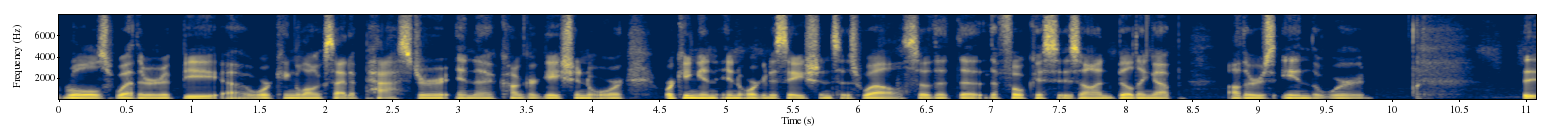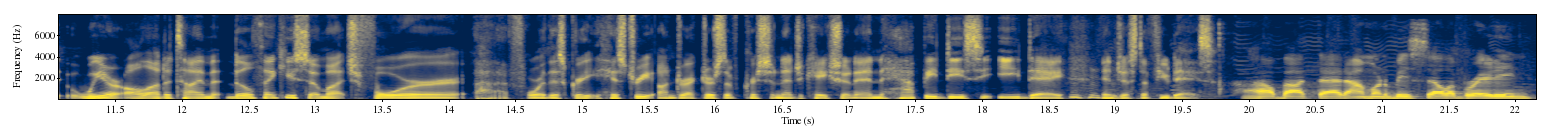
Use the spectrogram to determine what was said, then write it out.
roles, whether it be uh, working alongside a pastor in a congregation or working in, in organizations as well, so that the, the focus is on building up others in the Word we are all out of time. Bill, thank you so much for uh, for this great history on directors of Christian education, and happy DCE Day in just a few days. How about that? I'm going to be celebrating.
